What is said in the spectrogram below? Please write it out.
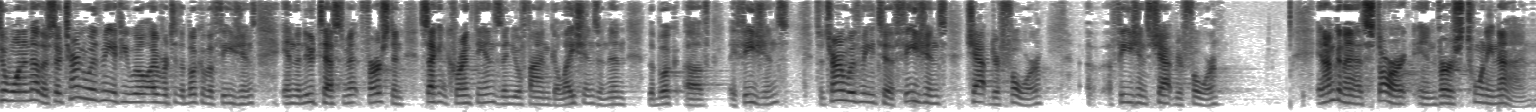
to one another. So turn with me, if you will, over to the book of Ephesians in the New Testament, first and second Corinthians, then you'll find Galatians and then the book of Ephesians. So turn with me to Ephesians chapter 4. Ephesians chapter 4. And I'm going to start in verse 29.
